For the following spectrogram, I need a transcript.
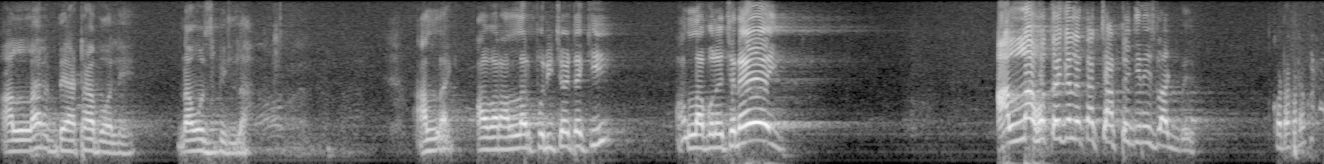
আল্লাহর বেটা বলে। নাউজবিল্লাহ। আল্লাহ, আবার আল্লাহর পরিচয়টা কি? আল্লাহ বলেছেন, এই, আল্লাহ হতে গেলে তার চারটে জিনিস লাগবে। কটা কটা কটা?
